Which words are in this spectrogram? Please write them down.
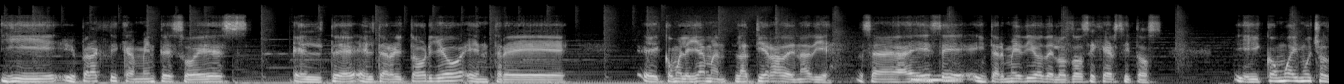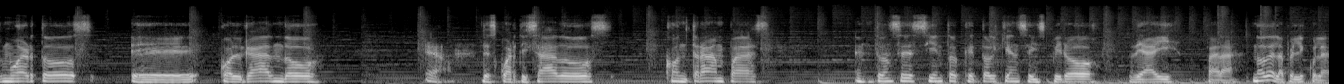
Y, prácticamente eso es el, el territorio entre, eh, como le llaman, la tierra de nadie. O sea, ese intermedio de los dos ejércitos. Y como hay muchos muertos eh, colgando, eh, descuartizados, con trampas. Entonces siento que Tolkien se inspiró de ahí para, no de la película,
